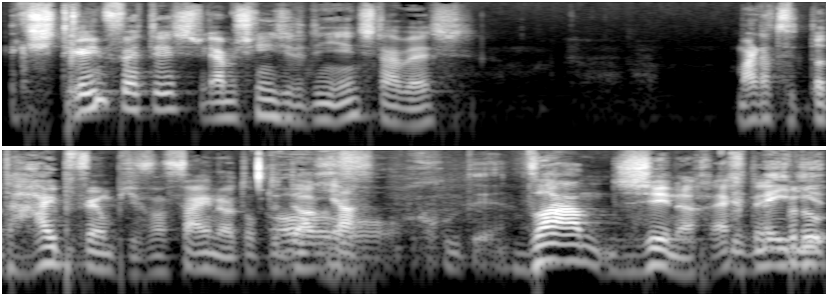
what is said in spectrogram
extreem vet is, ja, misschien zit het in je Insta, Wes. Maar dat, dat hypefilmpje van Feyenoord op de dag. Oh, Ja. goed hè. Waanzinnig. Echt, ik bedoel,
